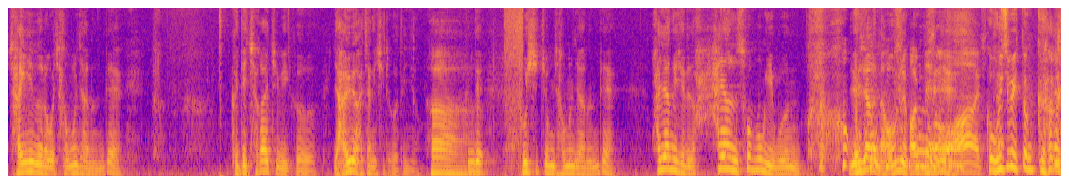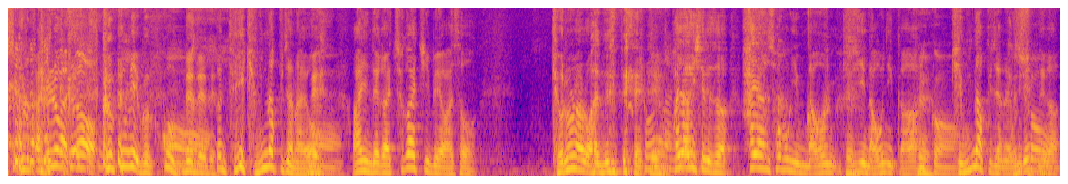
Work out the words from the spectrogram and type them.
장인어른하고 잠을 자는데 그때 처갓집이 그 야외 화장실이거든요. 아. 근데 2시쯤 잠을 자는데 화장실에서 하얀 소복 입은 여자가 나오면 아, 꿈에. 아, 그 우리 집에 있던 그 아가씨 일로 갔어. 그 꿈이에요, 그 꿈. 어. 네네네. 그건 되게 기분 나쁘잖아요. 네. 아니, 내가 처갓집에 와서 결혼하러 왔는데 결혼하러. 화장실에서 하얀 소복 입 나온 귀신이 나오니까 그러니까. 기분 나쁘잖아요. 근데 그쵸. 내가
